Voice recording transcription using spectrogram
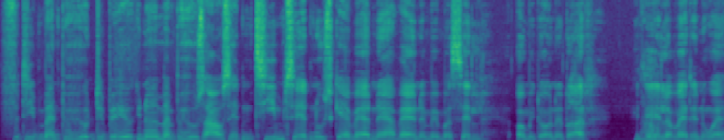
Fordi man behøver, det er jo ikke noget, man behøver at afsætte en time til, at nu skal jeg være nærværende med mig selv og mit åndedræt, Nej. eller hvad det nu er.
